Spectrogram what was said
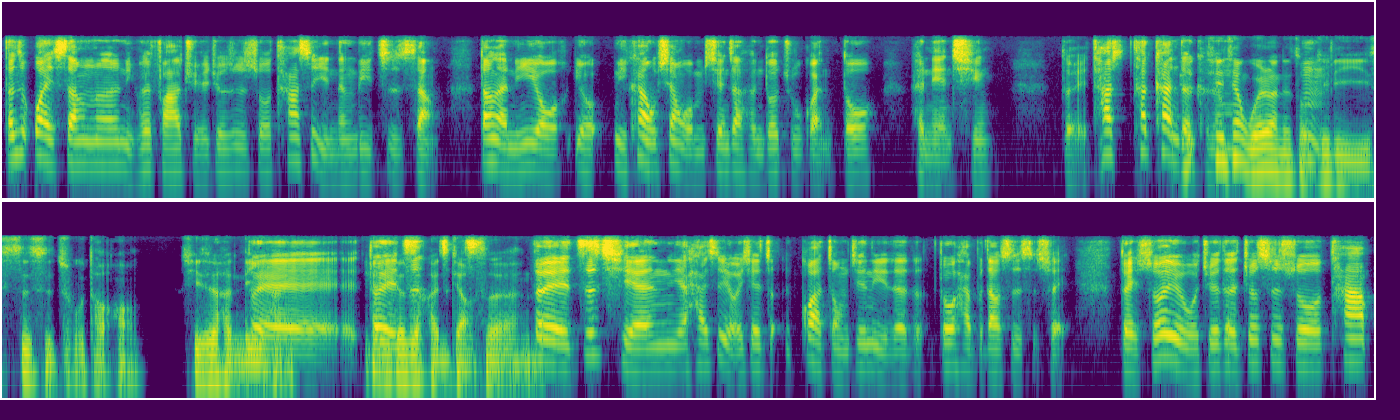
但是外商呢，你会发觉就是说他是以能力至上。当然你有有你看像我们现在很多主管都很年轻，对他他看的可能。像微软的总经理四十出头哈，其实很厉害，对对，就是很角色。对，之前也还是有一些挂总经理的都还不到四十岁，对，所以我觉得就是说他。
